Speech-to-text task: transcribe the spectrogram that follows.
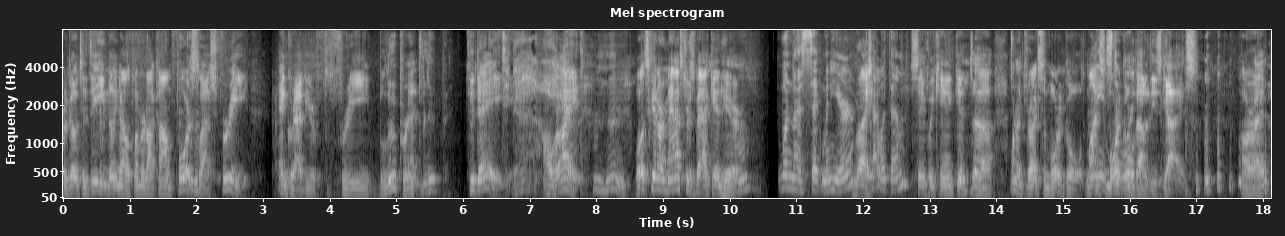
or go to themilliondollarplumber.com forward mm-hmm. slash free and grab your f- free blueprint Blueprint. today. All right. Mm-hmm. Well, let's get our masters back in here. One last segment here. Right. Chat with them. See if we can't get. Uh, I want to drag some more gold. Mine some more gold working. out of these guys. All right,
